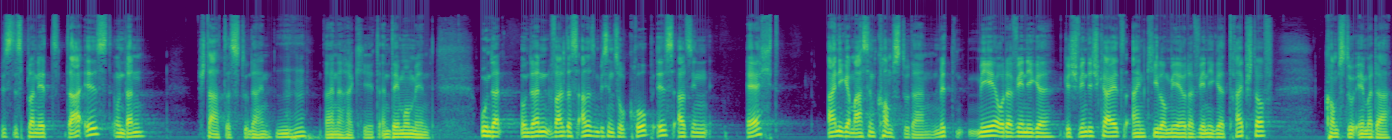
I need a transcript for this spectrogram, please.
bis das Planet da ist, und dann startest du dein deine Rakete in dem Moment. Und dann und dann, weil das alles ein bisschen so grob ist, als in echt einigermaßen kommst du dann mit mehr oder weniger Geschwindigkeit, ein Kilo mehr oder weniger Treibstoff, kommst du immer da.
